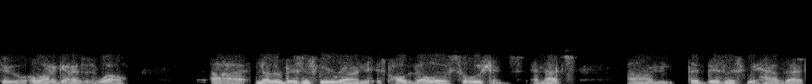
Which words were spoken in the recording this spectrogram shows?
to a lot of guys as well. Uh, another business we run is called Veloz Solutions, and that's um, the business we have that's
